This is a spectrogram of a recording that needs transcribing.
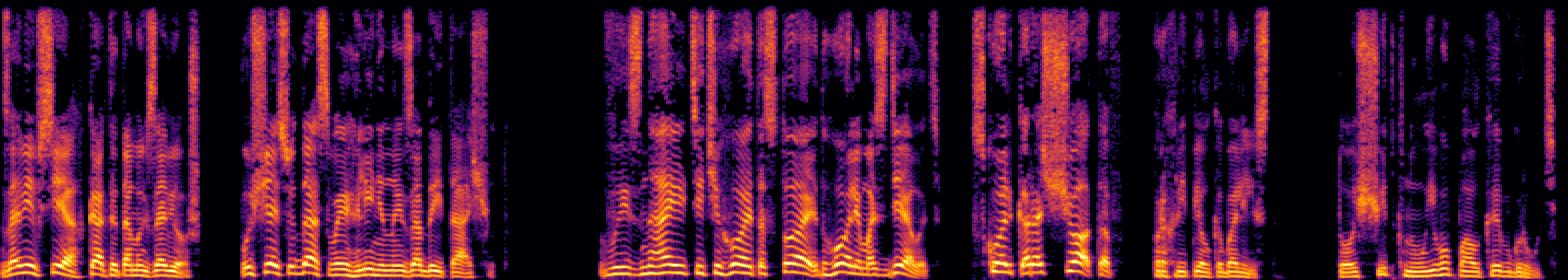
«Зови всех, как ты там их зовешь. Пущай сюда свои глиняные зады тащут». «Вы знаете, чего это стоит, голема сделать? Сколько расчетов?» — прохрипел каббалист. Тощий ткнул его палкой в грудь.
